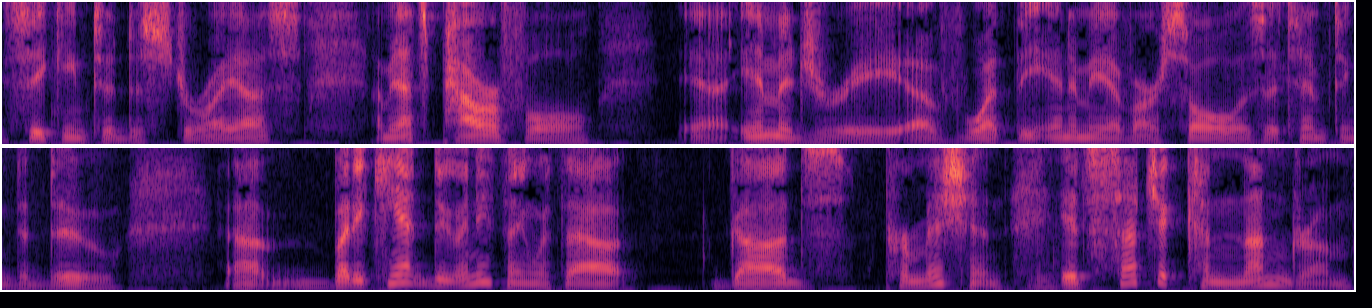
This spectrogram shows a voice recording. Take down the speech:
seeking to destroy us. I mean, that's powerful uh, imagery of what the enemy of our soul is attempting to do. Uh, but he can't do anything without God's permission. Mm-hmm. It's such a conundrum.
